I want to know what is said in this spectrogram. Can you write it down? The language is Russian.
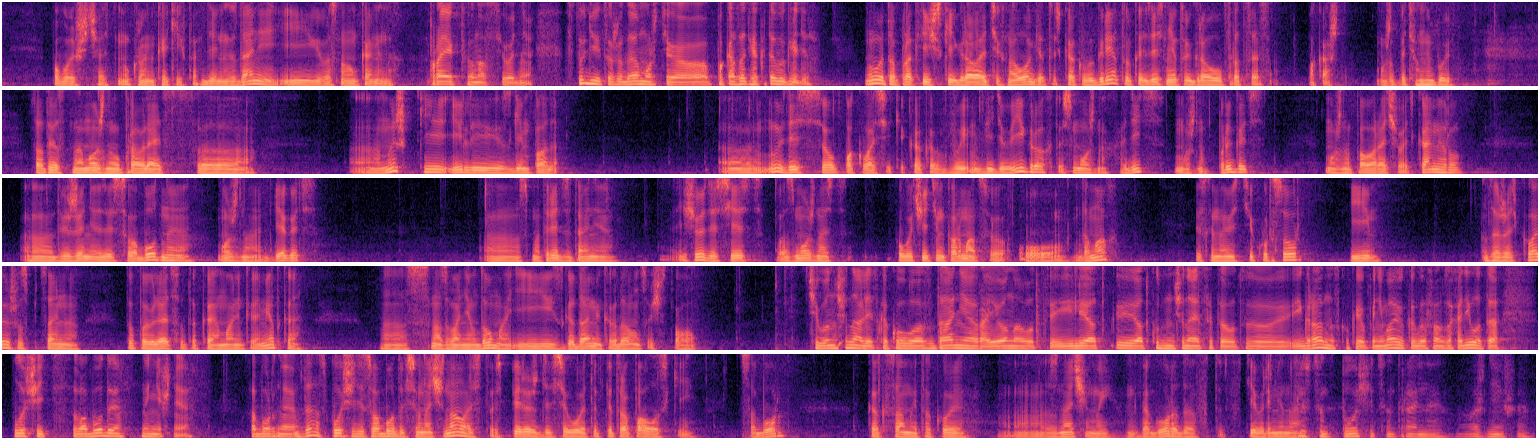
по большей части, ну, кроме каких-то отдельных зданий и в основном каменных проект у нас сегодня в студии тоже, да, можете э, показать, как это выглядит. Ну, это практически игровая технология, то есть как в игре, только здесь нет игрового процесса пока что. Может быть, он и будет. Соответственно, можно управлять с э, э мышки или с геймпада. Э, ну, здесь все по классике, как в видеоиграх, то есть можно ходить, можно прыгать, можно поворачивать камеру. Движение здесь свободное, можно бегать, смотреть здания. Еще здесь есть возможность получить информацию о домах, если навести курсор и зажать клавишу специальную, то появляется такая маленькая метка э, с названием дома и с годами, когда он существовал. Чего начинали? Из какого здания, района? Вот, или от, откуда начинается эта вот э, игра, насколько я понимаю, когда сам заходил, это площадь Свободы нынешняя? Соборная. Да, с площади Свободы все начиналось. То есть прежде всего это Петропавловский собор, как самый такой э, значимый для города в, в те времена. Плюс площадь центральная, важнейшая.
